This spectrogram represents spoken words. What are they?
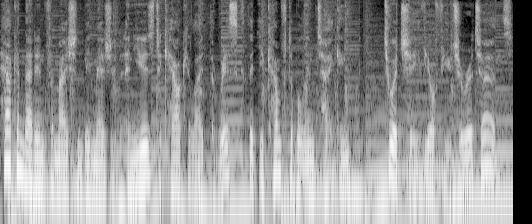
How can that information be measured and used to calculate the risk that you're comfortable in taking to achieve your future returns?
